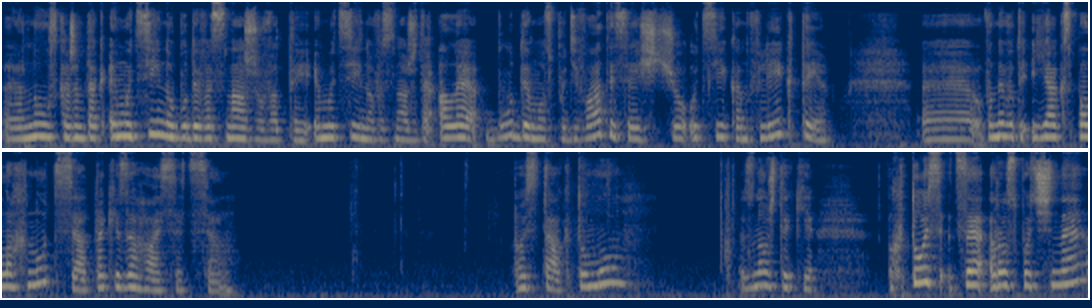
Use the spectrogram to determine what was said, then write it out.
ну, скажімо так, емоційно буде виснажувати, емоційно виснажувати, але будемо сподіватися, що оці конфлікти, е, вони от як спалахнуться, так і загасяться. Ось так. Тому, знову ж таки, хтось це розпочне,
